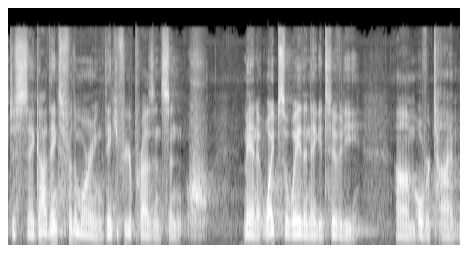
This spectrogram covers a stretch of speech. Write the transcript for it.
just say, God, thanks for the morning. Thank you for your presence. And whew, man, it wipes away the negativity um, over time.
